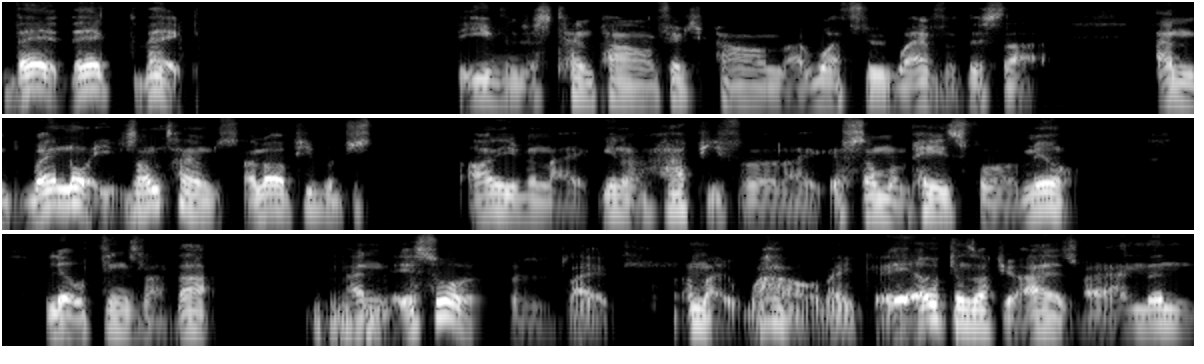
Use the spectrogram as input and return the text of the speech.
they they they even just ten pound, fifty pound, like worth food, whatever, this that, and we're not. Sometimes a lot of people just aren't even like you know happy for like if someone pays for a meal, little things like that. Mm-hmm. And it's sort of like I'm like, wow, like it opens up your eyes, right? And then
